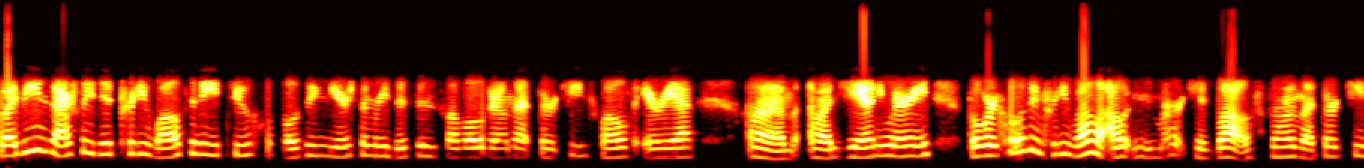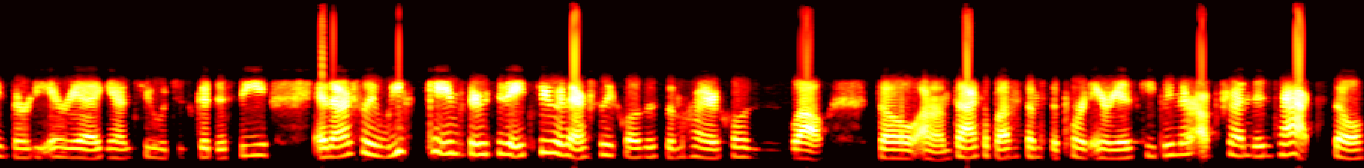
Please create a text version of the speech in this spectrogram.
Soybeans actually did pretty well today too, closing near some resistance levels around that 1312 area um, on January, but we're closing pretty well out in March as well, from the 1330 area again too, which is good to see. And actually, we came through today too, and actually closed some higher closes as well. So um, back above some support areas, keeping their uptrend intact. So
